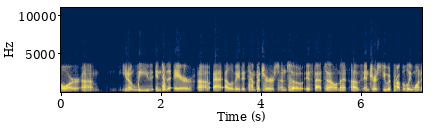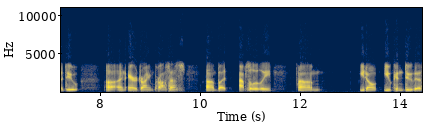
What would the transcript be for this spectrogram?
or um, you know, leave into the air uh, at elevated temperatures. And so if that's an element of interest, you would probably want to do uh, an air drying process. Uh, but absolutely, um, you don't. You can do this.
